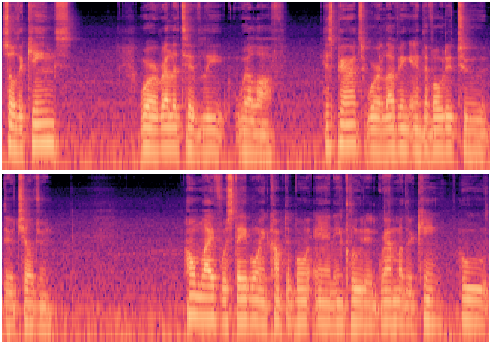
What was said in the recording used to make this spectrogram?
So the Kings were relatively well off. His parents were loving and devoted to their children. Home life was stable and comfortable and included grandmother King, who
